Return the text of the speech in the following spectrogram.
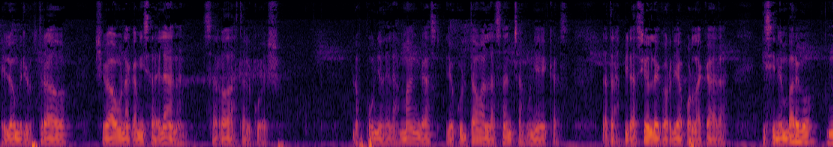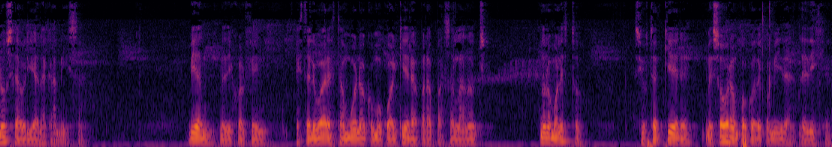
el hombre ilustrado llevaba una camisa de lana, cerrada hasta el cuello. Los puños de las mangas le ocultaban las anchas muñecas, la transpiración le corría por la cara, y sin embargo no se abría la camisa. Bien, me dijo al fin, este lugar es tan bueno como cualquiera para pasar la noche. ¿No lo molesto? Si usted quiere, me sobra un poco de comida, le dije.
